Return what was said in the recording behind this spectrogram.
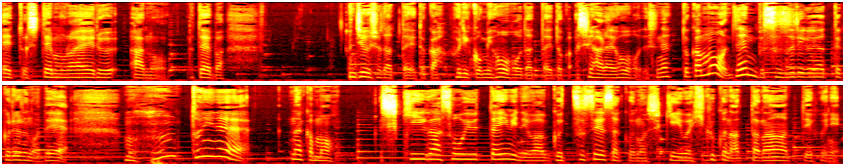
えっと、してもらえるあの例えば住所だったりとか振込方法だったりとか支払い方法ですね。とかも全部すずりがやってくれるのでもう本当にねなんかまあ敷居がそういった意味ではグッズ制作の敷居は低くなったなっていうふうに、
